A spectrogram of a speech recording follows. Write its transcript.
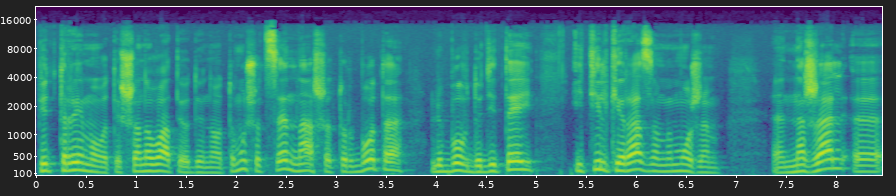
підтримувати, шанувати один одного, тому що це наша турбота, любов до дітей. І тільки разом ми можемо. Е, На жаль, е,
